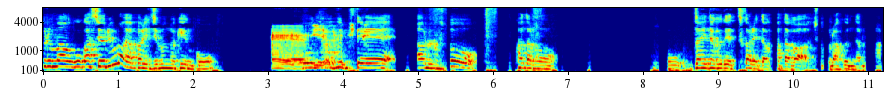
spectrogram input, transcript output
車を動かすよりもやっぱり自分の健康ええいいじを振っ。て歩くと、肩の、こう在宅で疲れた方がちょっと楽になるかな。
